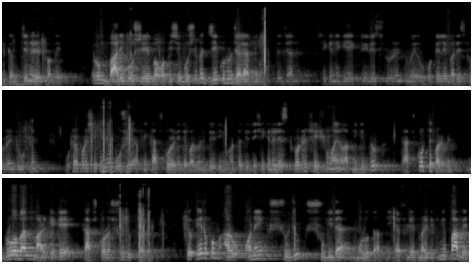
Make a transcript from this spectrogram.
ইনকাম জেনারেট হবে এবং বাড়ি বসে বা অফিসে বসে বা যে কোনো জায়গায় আপনি ঘুরতে যান, সেখানে গিয়ে একটি রেস্টুরেন্ট হোটেলে বা রেস্টুরেন্টে উঠেন। ওঠার পরে সেখানে বসে আপনি কাজ করে নিতে পারবেন। দুই, তিন ঘণ্টা যদি সেখানে রেস্ট করেন, সেই সময়ও আপনি কিন্তু কাজ করতে পারবেন। গ্লোবাল মার্কেটে কাজ করার সুযোগ পাবেন। তো এরকম আরও অনেক সুযোগ, সুবিধা মূলত আপনি অ্যাফিলিয়েট মার্কেটিংয়ে পাবেন।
